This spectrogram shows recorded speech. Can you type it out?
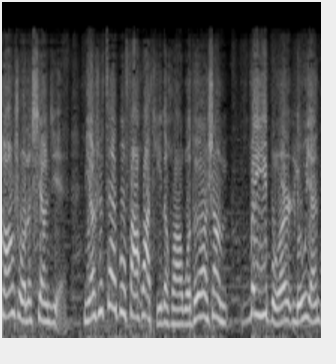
王说了，香姐，你要是再不发话题的话，我都要上微博留言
